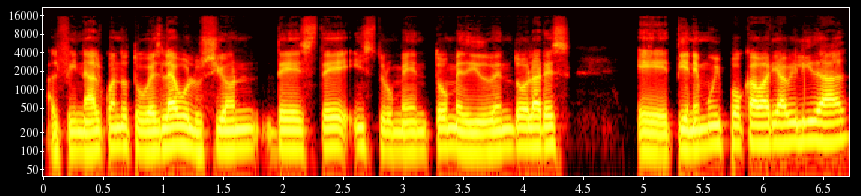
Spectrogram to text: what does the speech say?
Al final, cuando tú ves la evolución de este instrumento medido en dólares, tiene muy poca variabilidad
